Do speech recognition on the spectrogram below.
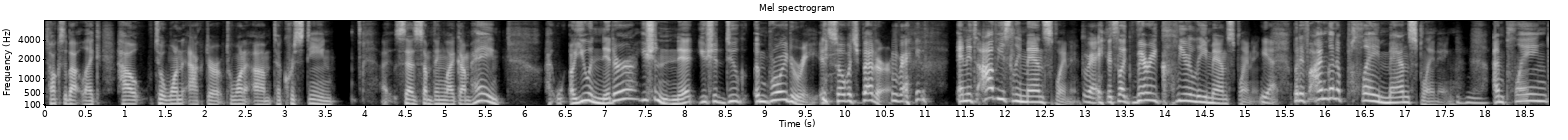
talks about like how to one actor to one um to christine uh, says something like um hey are you a knitter you shouldn't knit you should do embroidery it's so much better Right. and it's obviously mansplaining Right. it's like very clearly mansplaining Yeah. but if i'm going to play mansplaining Mhm. I'm playing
